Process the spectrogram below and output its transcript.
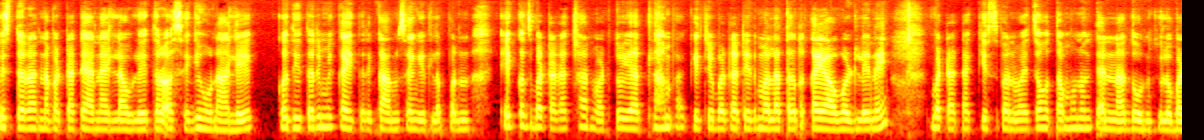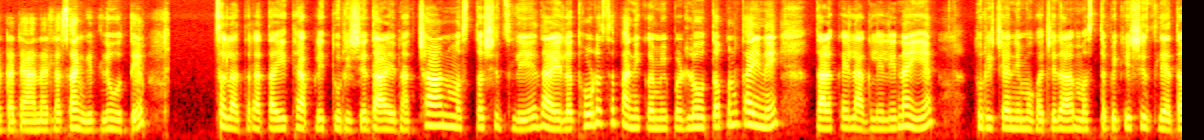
मिस्टरांना बटाटे आणायला लावले तर असे घेऊन आले. कधीतरी मी काहीतरी काम सांगितलं पण एकच बटाटा छान वाटतो यातला. बाकीचे बटाटे मला तर काही आवडले नाही. बटाटा किस बनवायचा होता म्हणून त्यांना दोन किलो बटाटे आणायला सांगितले होते. चला तर आता इथे आपली तुरीची डाळ ना छान मस्त शिजली आहे. डाळीला थोडंसं पाणी कमी पडलं होतं पण काही नाही. डाळ काही लागलेली नाही आहे तुरीची आणि मुगाची डाळ मस्तपैकी शिजली आता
